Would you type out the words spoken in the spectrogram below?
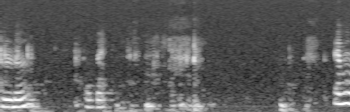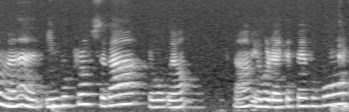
블루 500 해보면은 인풋 프로스가 이거고요. 다음 이거 레드 빼보고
